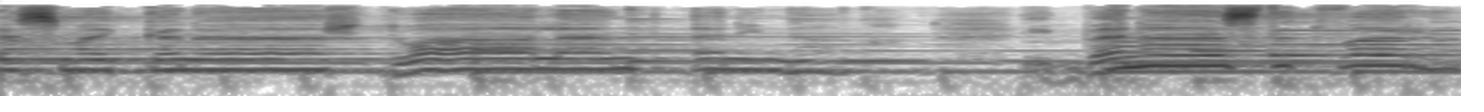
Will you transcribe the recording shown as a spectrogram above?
Is my kinders dwalend in die nag? Hier binne is dit warm.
